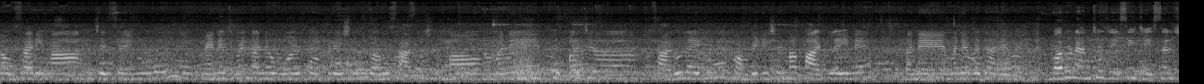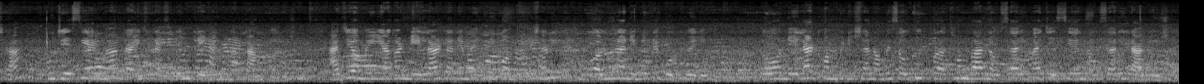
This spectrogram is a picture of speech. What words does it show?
નવસારીમાં જેસીઆઈનું મેનેજમેન્ટ અને વર્લ્ડ કોર્પોરેશન ઘણું સારું છે. મને ખૂબ જ સારું લાગ્યું કોમ્પિટિશનમાં પાર્ટ લઈને અને મને વધારે મારું નામ છે જેસી જેસલ શાહ. હું જેસીઆઈમાં વાઇસ પ્રેસિડેન્ટ ટ્રેનિંગમાં કામ કરું છું. આજે અમે અહીંયા આગળ નેલાર્ટ અને મહેંદી કોમ્પિટિશન ગલુના નિમિત્તે ગોઠવેલી હતી. તો નેલાર્ટ કોમ્પિટિશન અમે સૌથી પ્રથમવાર નવસારીમાં જેસીઆઈ નવસારી લાવ્યું છે.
